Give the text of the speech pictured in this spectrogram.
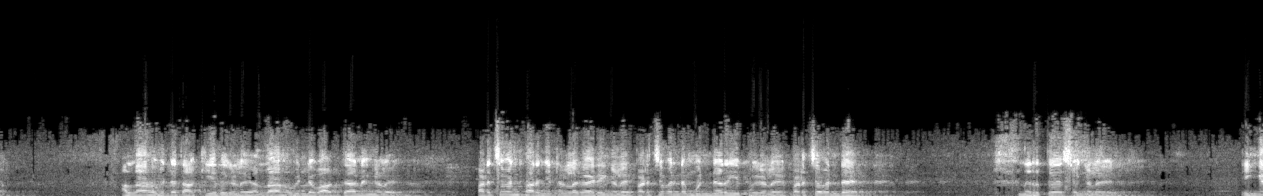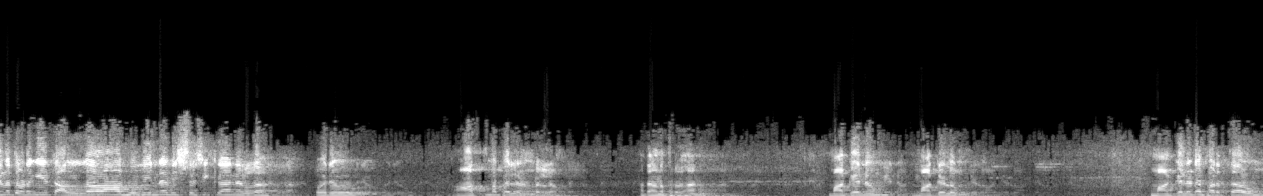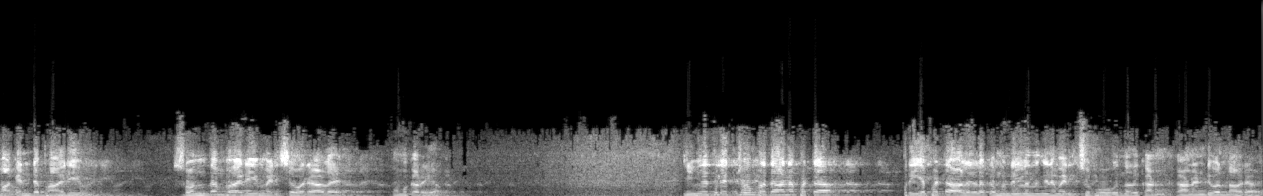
അള്ളാഹുവിന്റെ താക്കീതുകൾ അള്ളാഹുവിന്റെ വാഗ്ദാനങ്ങൾ പടച്ചവൻ പറഞ്ഞിട്ടുള്ള കാര്യങ്ങൾ പടച്ചവന്റെ മുന്നറിയിപ്പുകൾ പടച്ചവന്റെ നിർദ്ദേശങ്ങൾ ഇങ്ങനെ തുടങ്ങിയിട്ട് അള്ളാഹുവിനെ വിശ്വസിക്കാനുള്ള ഒരു ആത്മബലുണ്ടല്ലോ അതാണ് പ്രധാനം. മകനും മകളും മകളുടെ ഭർത്താവും മകന്റെ ഭാര്യയും സ്വന്തം ഭാര്യയും മരിച്ച ഒരാളെ നമുക്കറിയാം. ജീവിതത്തിൽ ഏറ്റവും പ്രധാനപ്പെട്ട പ്രിയപ്പെട്ട ആളുകളൊക്കെ മുന്നിൽ നിന്ന് ഇങ്ങനെ മരിച്ചു പോകുന്നത് കാണേണ്ടി വന്ന ഒരാൾ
